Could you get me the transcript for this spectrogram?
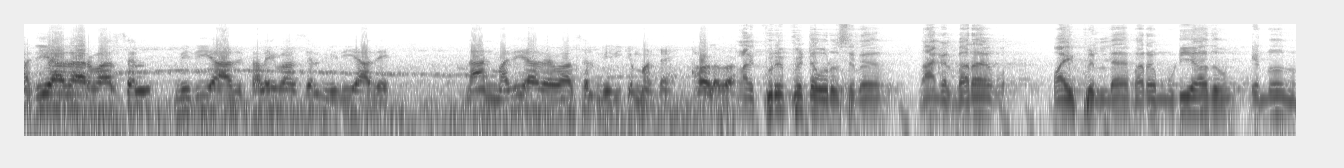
மதியாதார் வாசல் மிதியாது தலைவாசல் மிதியாதே. நான் மதியாத வாசல் மிதிக்க மாட்டேன். அவ்வளவுதான். குறிப்பிட்ட ஒரு சிலர் நாங்கள் வர வாய்ப்பில்லை வர முடியாதும் என்னும்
